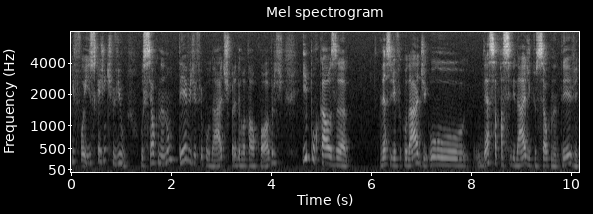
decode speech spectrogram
E foi isso que a gente viu. O Selknam não teve dificuldades para derrotar o Cobras, e por causa dessa dificuldade, o, dessa facilidade que o Selknam teve,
